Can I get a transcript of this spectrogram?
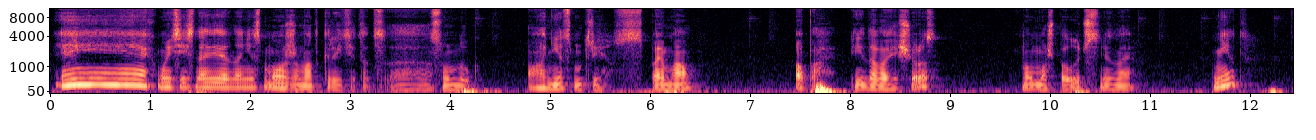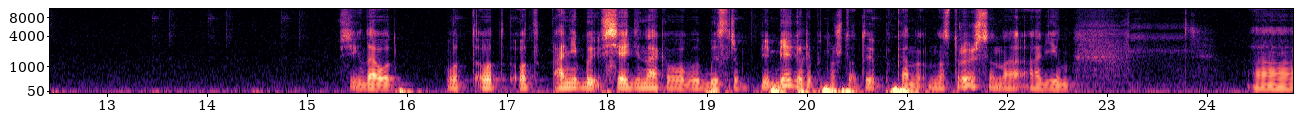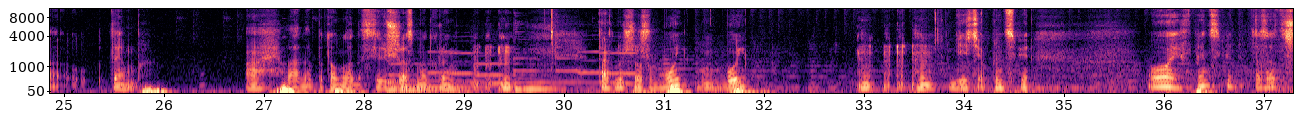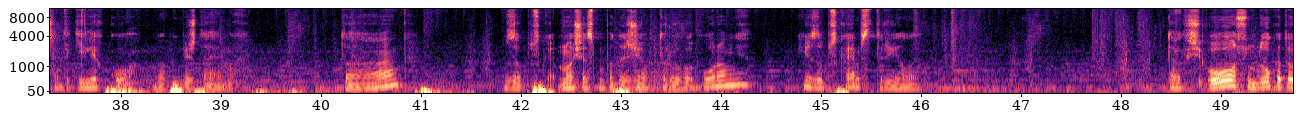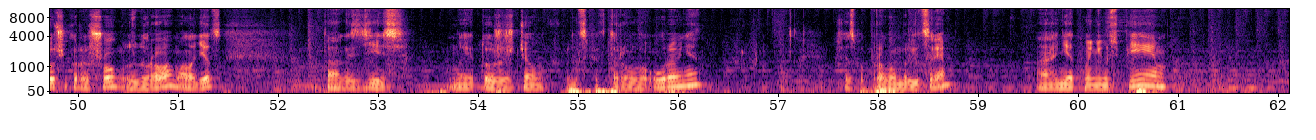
Эх, мы здесь, наверное, не сможем открыть этот э, сундук. А, нет, смотри, поймал. Опа, и давай еще раз. Ну, может получится, не знаю. Нет? Всегда вот, вот, вот, вот они бы все одинаково бы быстро бегали, потому что ты пока настроишься на один э, темп. А, ладно, потом, ладно, в следующий раз мы откроем. так, ну что ж, бой, бой. Здесь я, в принципе... Ой, в принципе, достаточно таки легко мы побеждаем их. Так. Запускаем. Ну, сейчас мы подождем второго уровня. И запускаем стрелы. Так, все. О, сундук, это очень хорошо. Здорово, молодец. Так, здесь мы тоже ждем, в принципе, второго уровня. Сейчас попробуем рыцаря. А, нет, мы не успеем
